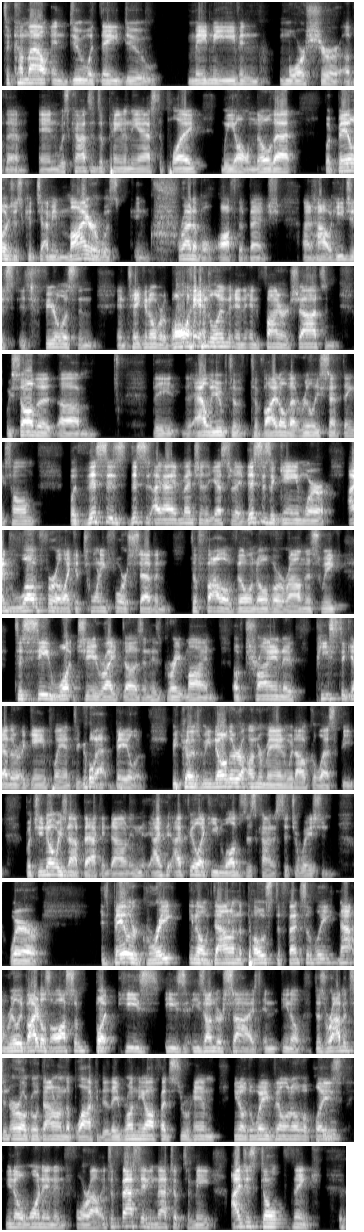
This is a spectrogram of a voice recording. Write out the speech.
to come out and do what they do made me even more sure of them. And Wisconsin's a pain in the ass to play. We all know that. But Baylor just could. I mean, Mayer was incredible off the bench on how he just is fearless and and taking over the ball handling and, and firing shots. And we saw the um, the the alley oop to, to Vital that really sent things home. But this is this is I, I mentioned it yesterday. This is a game where I'd love for like a 24-7 to follow Villanova around this week to see what Jay Wright does in his great mind of trying to piece together a game plan to go at Baylor because we know they're undermanned without Gillespie, but you know he's not backing down. And I, th- I feel like he loves this kind of situation where is Baylor great, you know, down on the post defensively? Not really. Vital's awesome, but he's he's he's undersized. And you know, does Robinson Earl go down on the block and do they run the offense through him? You know, the way Villanova plays, mm-hmm. you know, one in and four out. It's a fascinating matchup to me. I just don't think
